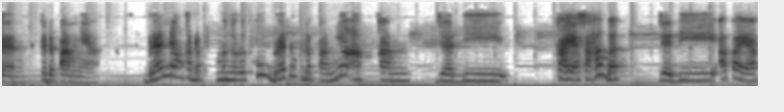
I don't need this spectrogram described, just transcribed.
Brand ke depannya brand yang kedep menurutku brand ke depannya akan jadi kayak sahabat jadi apa ya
